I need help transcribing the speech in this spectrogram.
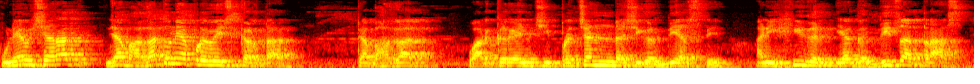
पुणे शहरात ज्या भागातून या प्रवेश करतात त्या भागात वारकऱ्यांची प्रचंड अशी गर्दी असते. आणि ही गर या गर्दीचा त्रास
